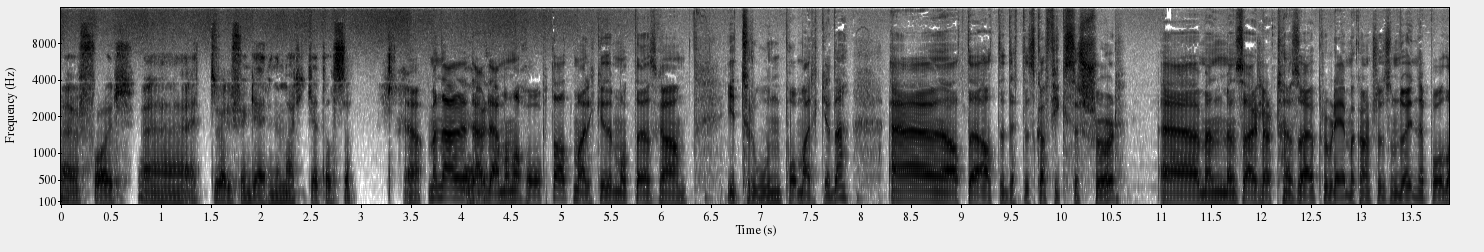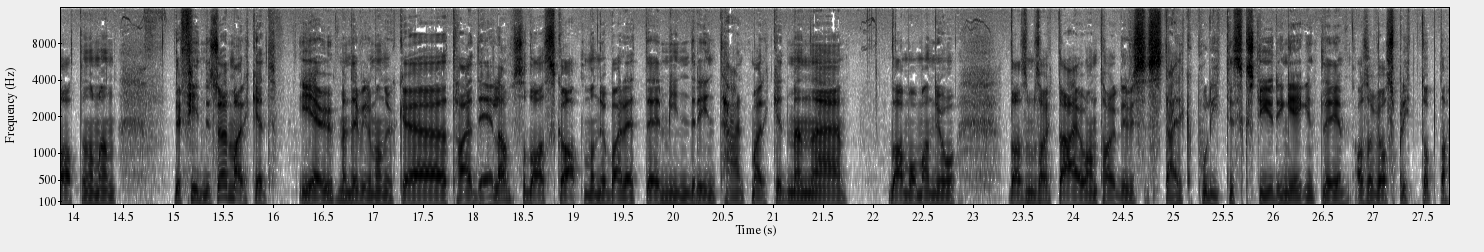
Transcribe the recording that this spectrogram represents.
eh, for eh, et velfungerende marked også. Ja, men det er, det er jo der man har håpet, at markedet måtte, skal i troen på markedet. Eh, at, at dette skal fikses sjøl. Eh, men, men så er det klart, så er jo problemet kanskje, som du er inne på, da, at når man Det finnes jo et marked i EU, men det vil man jo ikke ta en del av. Så da skaper man jo bare et eh, mindre internt marked. Men eh, da må man jo da som sagt, Det er jo antageligvis sterk politisk styring, egentlig, altså ved å splitte opp, da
